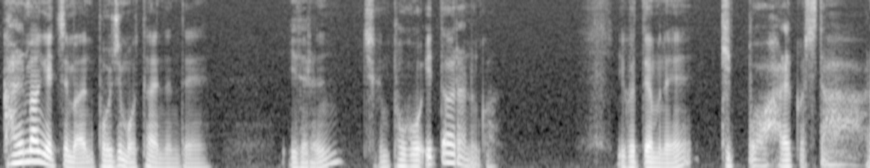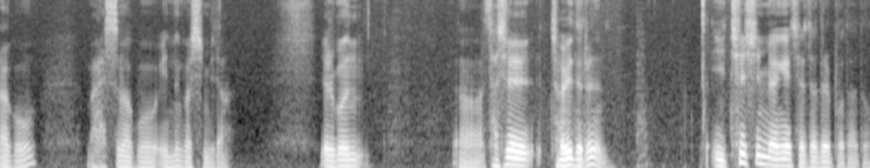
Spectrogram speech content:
갈망했지만 보지 못하였는데 이들은 지금 보고 있다라는 것. 이것 때문에 기뻐할 것이다. 라고 말씀하고 있는 것입니다. 여러분, 어, 사실 저희들은 이 70명의 제자들보다도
